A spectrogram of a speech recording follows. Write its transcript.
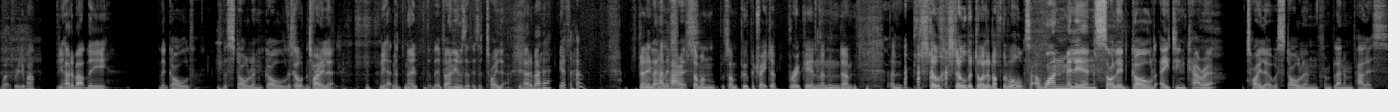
Works really well. Have you heard about the the gold, the stolen gold The golden toilet? Have you heard, no, if only it was a, it's a toilet. Have you heard about it? Yes, I have. Blenheim Blenheim Palace. Paris. Someone, some perpetrator broke in and um, and stole stole the toilet off the wall. So a one million solid gold, eighteen carat toilet was stolen from Blenheim Palace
